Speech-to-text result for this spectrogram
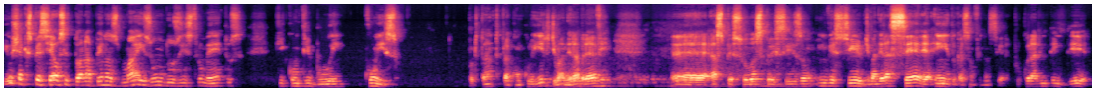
E o cheque especial se torna apenas mais um dos instrumentos que contribuem com isso. Portanto, para concluir de maneira breve, é, as pessoas precisam investir de maneira séria em educação financeira, procurar entender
